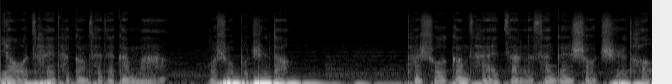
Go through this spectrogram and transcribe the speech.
要我猜她刚才在干嘛，我说不知道。她说刚才攒了三根手指头，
